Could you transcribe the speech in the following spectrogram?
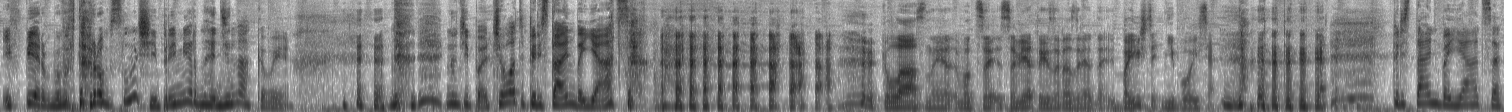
и в первом, и во втором случае примерно одинаковые. Ну, типа, чего ты перестань бояться? Классные вот со- советы из разряда «Боишься? Не бойся». Перестань бояться.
